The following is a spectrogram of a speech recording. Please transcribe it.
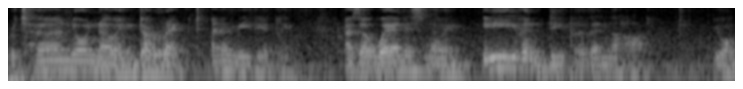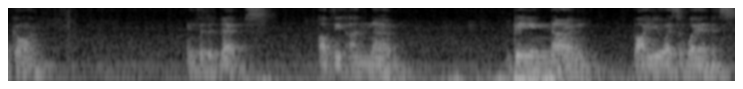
Return your knowing direct and immediately as awareness knowing even deeper than the heart. You are gone into the depths of the unknown, being known by you as awareness.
